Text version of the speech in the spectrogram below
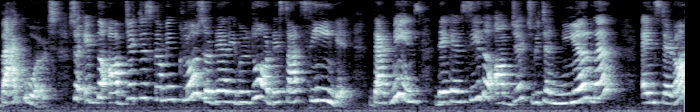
backwards. So if the object is coming closer, they are able to or they start seeing it. That means they can see the objects which are near them instead of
